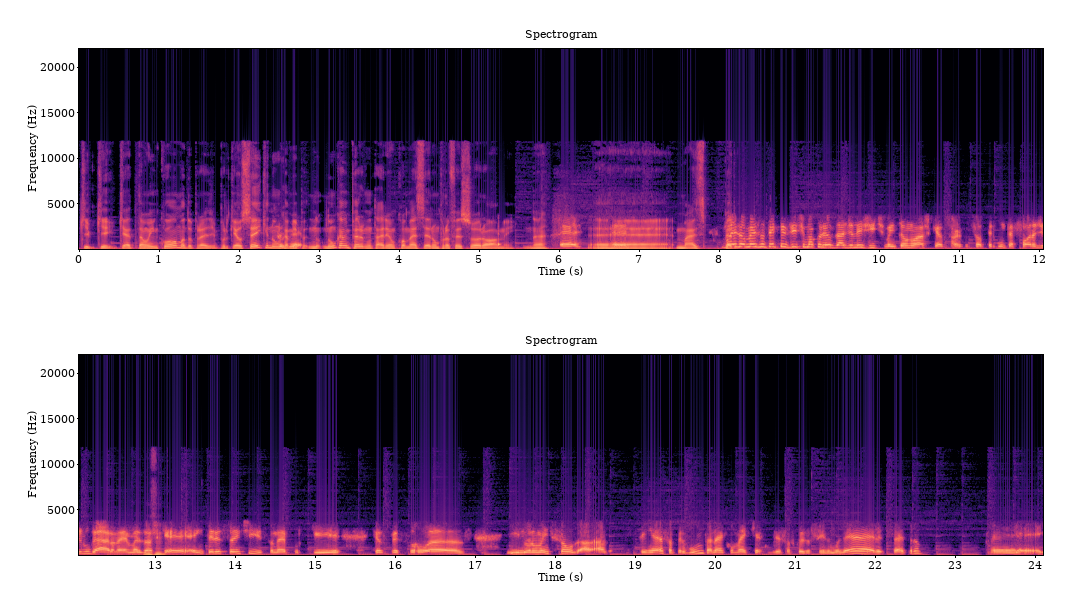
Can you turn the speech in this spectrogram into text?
que, que, que é tão incômodo para gente, porque eu sei que nunca me, nunca me perguntariam como é ser um professor homem, né? É. é mas, mas ao mesmo tempo existe uma curiosidade legítima, então não acho que a sua, a sua pergunta é fora de lugar, né? Mas acho uhum. que é é interessante isso, né? Porque que as pessoas e normalmente são a, a, tem essa pergunta, né? Como é que é cobrir essas coisas sendo mulher, etc. É,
